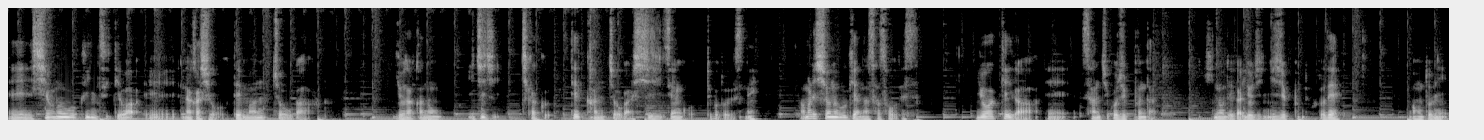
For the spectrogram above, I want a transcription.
えー、潮の動きについては、えー、中潮で満潮が夜中の1時近くで干潮が7時前後ということですね。あまり潮の動きはなさそうです。夜明けが、えー、3時50分台、日の出が4時20分ということで、まあ、本当に、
